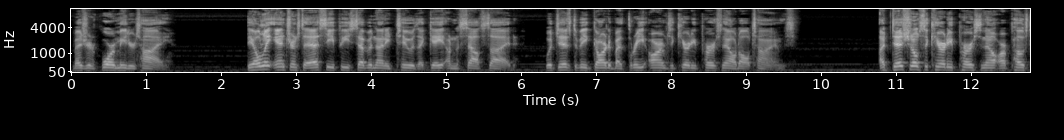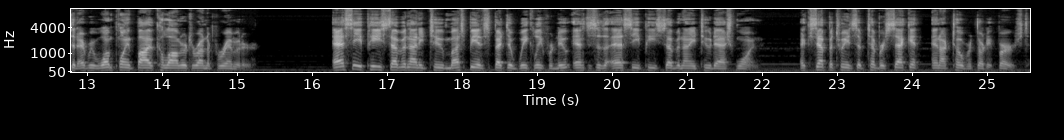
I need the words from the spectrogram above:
measuring 4 meters high. The only entrance to SCP-792 is a gate on the south side, which is to be guarded by three armed security personnel at all times. Additional security personnel are posted every 1.5 km around the perimeter. SCP-792 must be inspected weekly for new instances of SCP-792-1, except between September 2nd and October 31st.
